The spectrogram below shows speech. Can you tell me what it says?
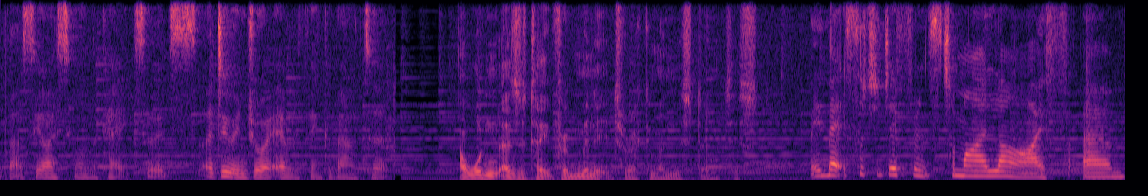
that's the icing on the cake. So it's, I do enjoy everything about it. I wouldn't hesitate for a minute to recommend this dentist. It makes such a difference to my life. Um,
